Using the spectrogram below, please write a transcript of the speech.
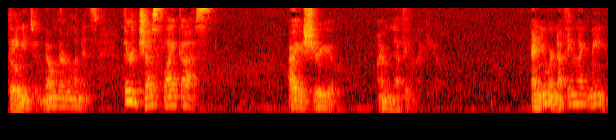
They Yeah. need to know their limits. They're just like us. I assure you, I'm nothing like you. And you are nothing like me.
